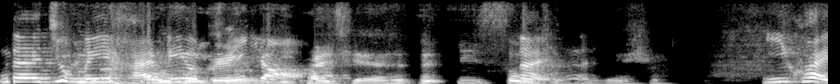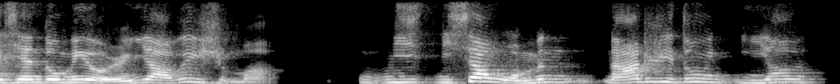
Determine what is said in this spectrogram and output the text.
那就没还没有人要，一块钱一送出去的是，一块钱都没有人要，为什么？你你像我们拿这些东西，你要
